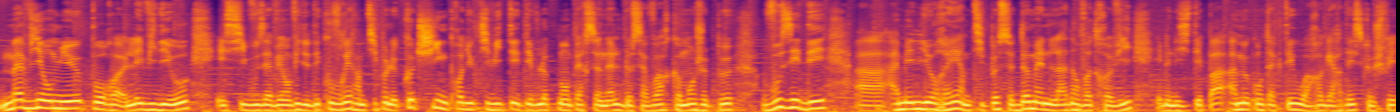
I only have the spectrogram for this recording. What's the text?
Ma vie en mieux pour les vidéos. Et si vous avez envie de découvrir un petit peu le coaching, productivité, développement personnel, de savoir comment je peux vous aider à améliorer un petit peu ce domaine-là dans votre vie, eh bien n'hésitez pas à me contacter ou à regarder ce que je fais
